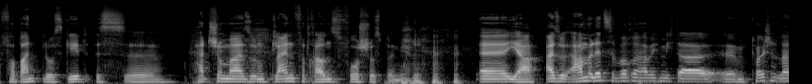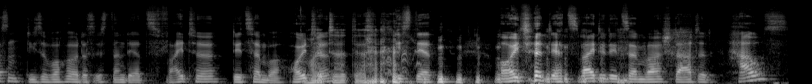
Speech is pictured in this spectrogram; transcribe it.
Verband losgeht, ist, äh, hat schon mal so einen kleinen Vertrauensvorschuss bei mir. äh, ja, also haben wir letzte Woche, habe ich mich da ähm, täuschen lassen. Diese Woche, das ist dann der 2. Dezember. Heute, Heute, der, ist der, heute, der 2. Dezember, startet House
